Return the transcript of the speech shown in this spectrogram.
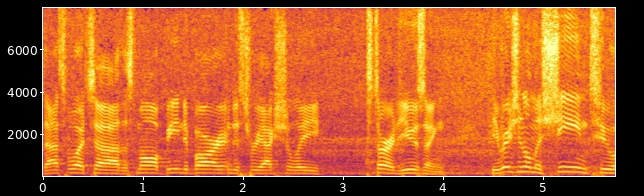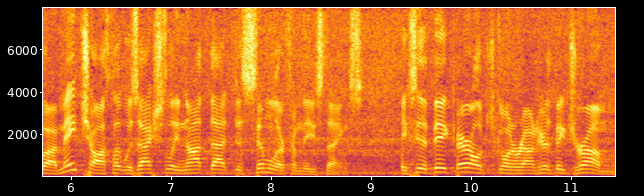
That's what uh, the small bean to bar industry actually started using. The original machine to uh, make chocolate was actually not that dissimilar from these things. You see the big barrel going around here, the big drum.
